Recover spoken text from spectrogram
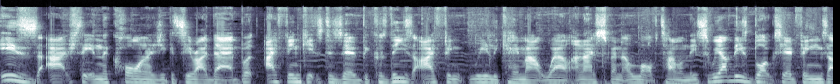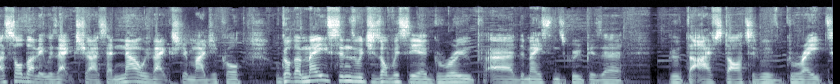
is actually in the corner, as you can see right there. But I think it's deserved because these, I think, really came out well, and I spent a lot of time on these. So we have these Bloxiade things. I saw that it was extra. I said, now we've extra magical. We've got the Masons, which is obviously a group. Uh, the Masons group is a group that I've started with great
